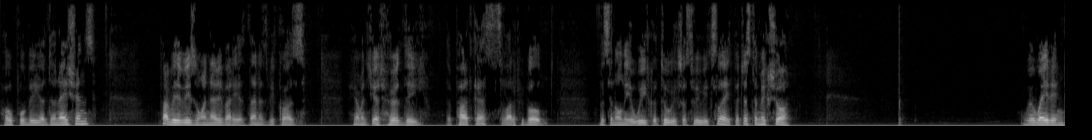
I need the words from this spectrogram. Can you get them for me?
hope will be your donations. Probably the reason why not everybody has done is because you haven't yet heard the, the podcasts. A lot of people listen only a week or two weeks or three weeks late, but just to make sure, we're waiting,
